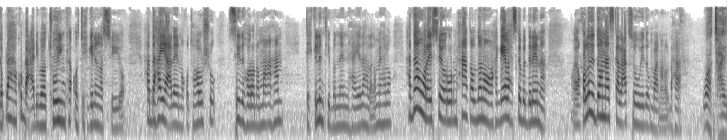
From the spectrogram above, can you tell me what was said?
gabdhaha ku dhaca dhibaatooyinka oo tixgelin la siiyo. Hadda hayaacday noqoto hawshu sidii horena ma ahan. Tixgelintii badnaydna hay'adaha lagama helo. Haddaan waraystay orwar maxaa qaldanoo xagee wax iska bedeleyna qoladii doonaaska lacag soo weyda unbaana la dhahaa. Waa tahay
